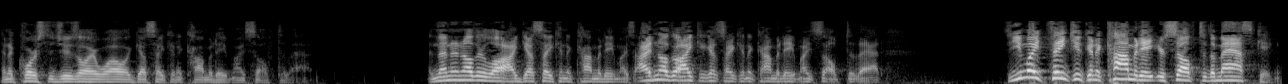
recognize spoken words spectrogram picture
And of course the Jews are like, well, I guess I can accommodate myself to that. And then another law, I guess I can accommodate myself. Another, I guess I can accommodate myself to that. So you might think you can accommodate yourself to the masking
